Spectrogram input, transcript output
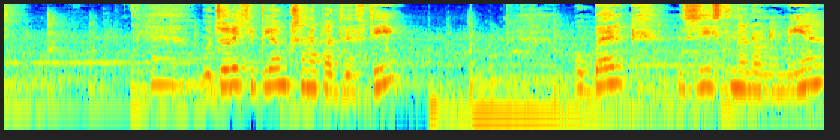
2006. Ο Τζον έχει πλέον ξαναπαντρευτεί, ο Μπέρκ ζει στην ανωνυμία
